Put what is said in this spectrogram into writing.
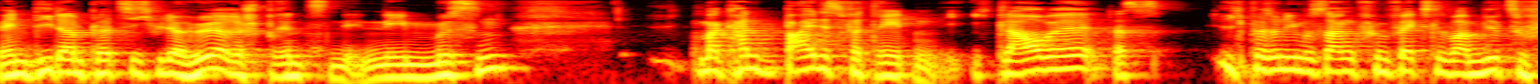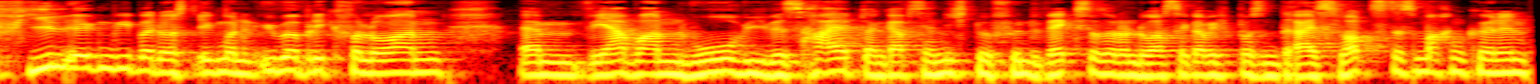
wenn die dann plötzlich wieder höhere Sprints ne-, nehmen müssen. Man kann beides vertreten. Ich glaube, dass ich persönlich muss sagen, fünf Wechsel war mir zu viel irgendwie, weil du hast irgendwann den Überblick verloren, ähm, wer wann wo, wie, weshalb. Dann gab es ja nicht nur fünf Wechsel, sondern du hast ja, glaube ich, bloß in drei Slots das machen können.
